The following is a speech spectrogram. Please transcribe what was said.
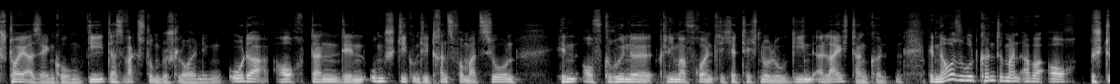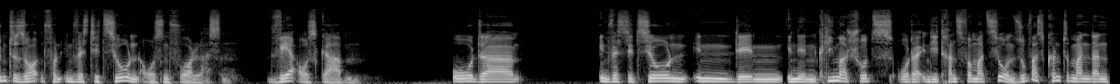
Steuersenkungen, die das Wachstum beschleunigen oder auch dann den Umstieg und die Transformation hin auf grüne, klimafreundliche Technologien erleichtern könnten. Genauso gut könnte man aber auch bestimmte Sorten von Investitionen außen vor lassen. Wehrausgaben oder Investitionen in den, in den Klimaschutz oder in die Transformation. Sowas könnte man dann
